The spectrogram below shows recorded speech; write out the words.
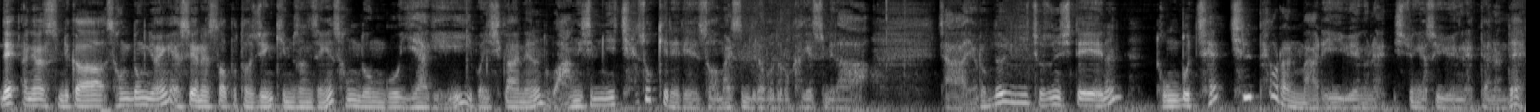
네, 안녕하십니까. 성동여행 SNS부터 터진 김선생의 성동구 이야기. 이번 시간에는 왕십리 채소길에 대해서 말씀드려보도록 하겠습니다. 자, 여러분들 이 조선시대에는 동부채 칠패어라는 말이 유행을, 했, 시중에서 유행을 했다는데,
